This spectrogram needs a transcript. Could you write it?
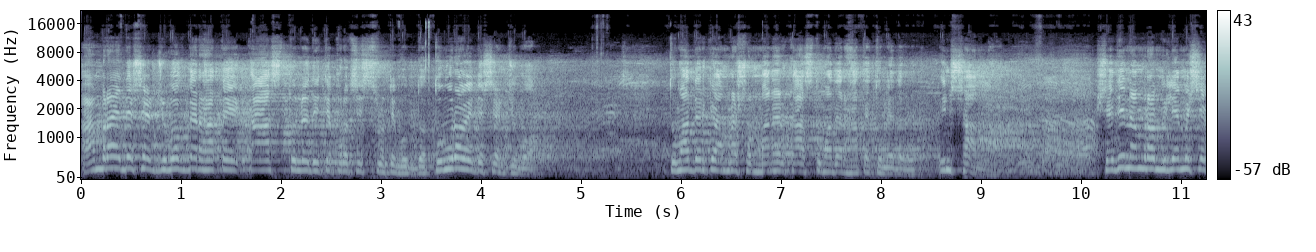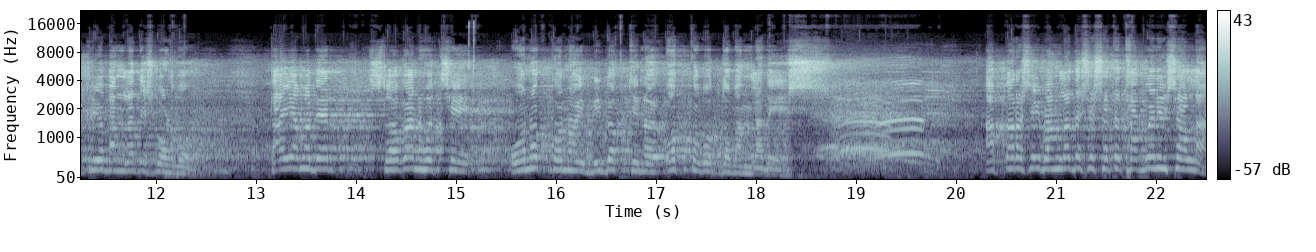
আমরা এদেশের যুবকদের হাতে কাজ তুলে দিতে প্রতিশ্রুতিবদ্ধ। তোমরাও এদেশের যুবক। তোমাদেরকে আমরা সম্মানের কাজ তোমাদের হাতে তুলে দেব, ইনশাআল্লাহ। সেদিন আমরা মিলেমিশে প্রিয় বাংলাদেশ গড়ব। তাই আমাদের স্লোগান হচ্ছে অনক্য নয়, বিভক্তি নয়, ঐক্যবদ্ধ বাংলাদেশ। আপনারা সেই বাংলাদেশের সাথে থাকবেন ইনশাল্লাহ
